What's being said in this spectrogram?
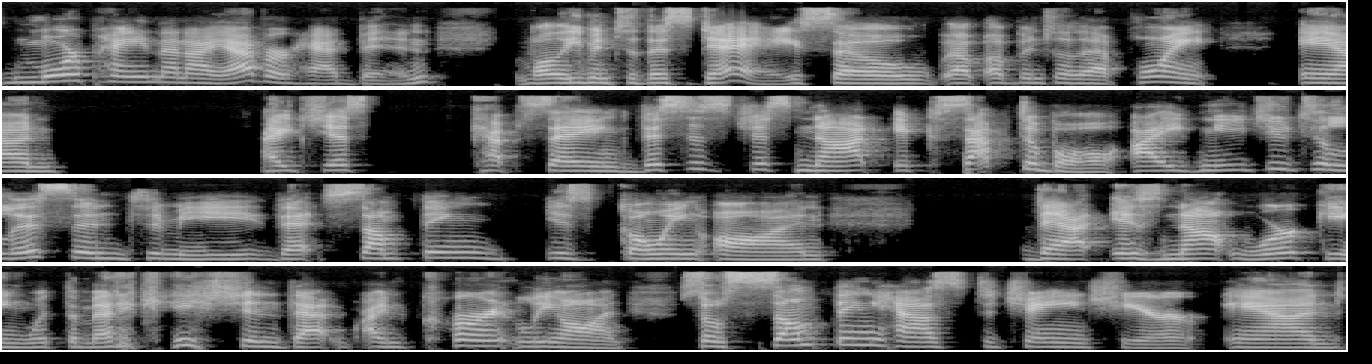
more pain than I ever had been, well, even to this day. So up, up until that point, and I just kept saying, This is just not acceptable. I need you to listen to me that something is going on that is not working with the medication that I'm currently on. So something has to change here. And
